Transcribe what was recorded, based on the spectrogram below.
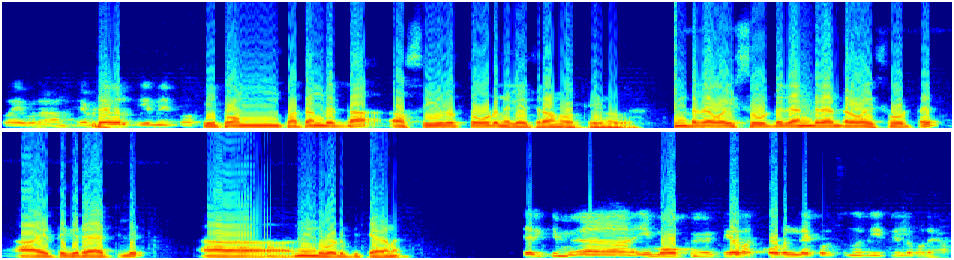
ഡ്രൈവറാണ് എവിടെ വർക്ക് ചെയ്യുന്നത് ഇപ്പൊ? ഇപ്പം പത്തനംതിട്ട സീതത്തോട് നിലയത്തിലാണ് വർക്ക് ചെയ്യുന്നത്. രണ്ടര വയസ്സ് തൊട്ട് രണ്ട് രണ്ടര വയസ്സ് തൊട്ട് ആയത്തിക്കരാറ്റിൽ നീന്ത് പഠിപ്പിക്കുകയാണ്. ശരിക്കും ഈ മോക്ക് കിട്ടിയ റെക്കോർഡിനെ കുറിച്ചൊന്ന് ഡീറ്റെയിൽ പറയാം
